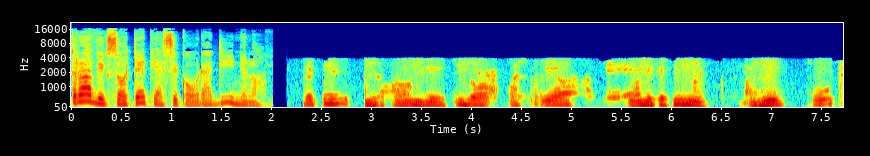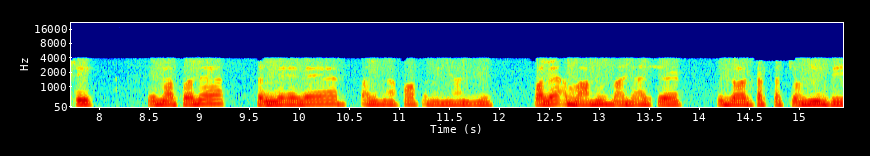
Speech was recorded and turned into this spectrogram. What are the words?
တရာဗစ်စောတက်ပြစစ်ကောဝဒါဒီနေလောလက်တီအောင်နေဒီတော့ဩစတြေးလျနမကစီနီအယူဆိုခရီဒီမှာပေါ်လာဆလေလေပလနာဟောဖမညာနေပေါ်လာအမမှုဘာဒါရှေဒီတော့တပ်တချုံနေဒီ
